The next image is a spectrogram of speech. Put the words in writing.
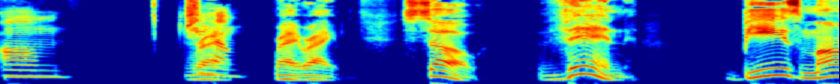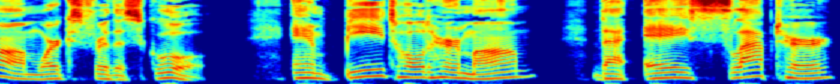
um Right. Right, right. So then B's mom works for the school, and B told her mom that A slapped her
